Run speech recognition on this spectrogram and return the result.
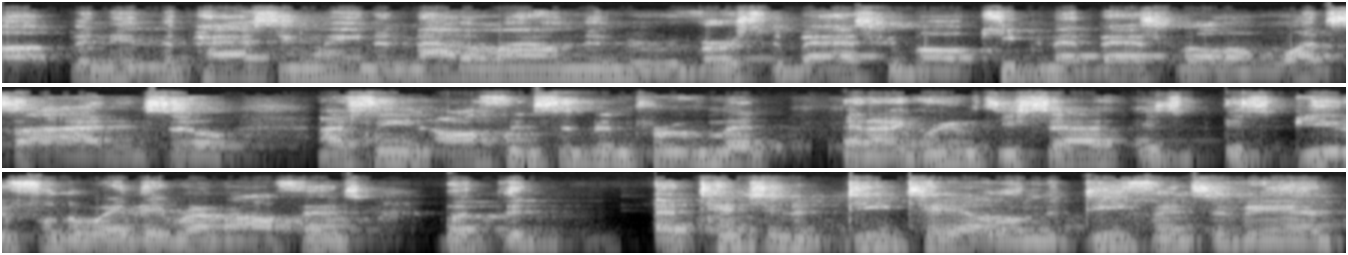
up and in the passing lane and not allowing them to reverse the basketball, keeping that basketball on one side. And so I've seen offensive improvement, and I agree with you, Seth. It's, it's beautiful the way they run offense, but the attention to detail on the defensive end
